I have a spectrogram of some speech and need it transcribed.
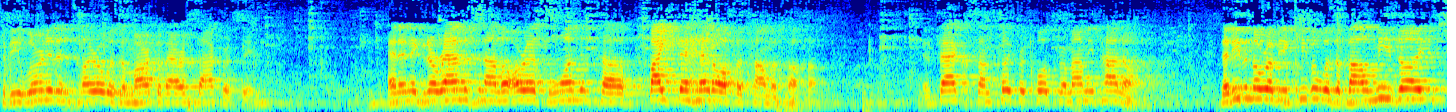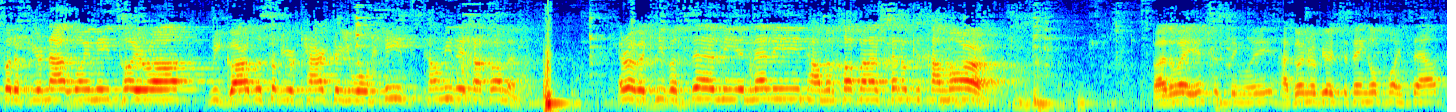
to be learned in Torah was a mark of aristocracy and an ignoramus in Amoritz wanted to bite the head off a Talmud Chacham. In fact, some Sofer quotes from Ami Pano that even though Rabbi Akiva was a Baal Midas, but if you're not Loimei Torah, regardless of your character, you will hate Talmidei Chachamim. And Rabbi Akiva said, Mi Neni Talmud Chachman Ashchenu Kechamar. By the way, interestingly, Hagon Rabbi Yosef Engel points out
